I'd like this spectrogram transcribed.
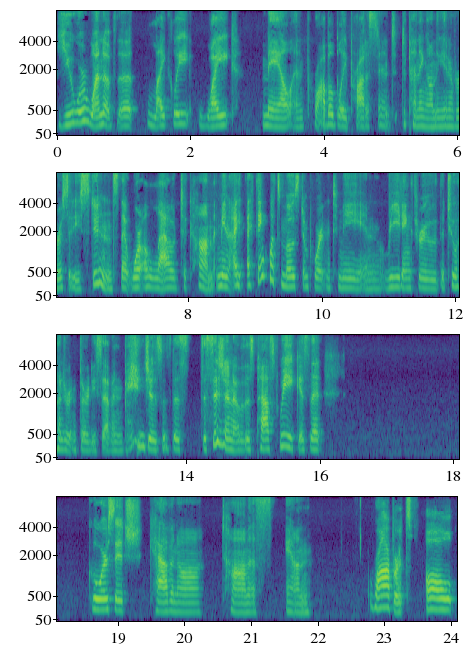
you were one of the likely white male and probably Protestant, depending on the university, students that were allowed to come. I mean, I, I, think what's most important to me in reading through the 237 pages of this decision of this past week is that Gorsuch, Kavanaugh, Thomas, and Roberts all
